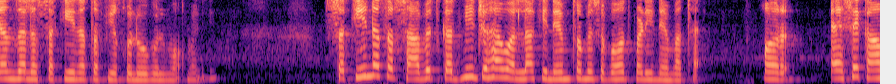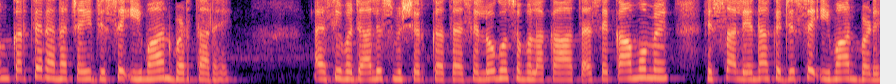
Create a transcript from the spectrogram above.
انزل سکینت فی قلوب المؤمنین۔ سکینت اور ثابت قدمی جو ہے وہ اللہ کی نعمتوں میں سے بہت بڑی نعمت ہے۔ اور ایسے کام کرتے رہنا چاہیے جس سے ایمان بڑھتا رہے۔ ایسی مجالس میں شرکت، ایسے لوگوں سے ملاقات، ایسے کاموں میں حصہ لینا کہ جس سے ایمان بڑھے۔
